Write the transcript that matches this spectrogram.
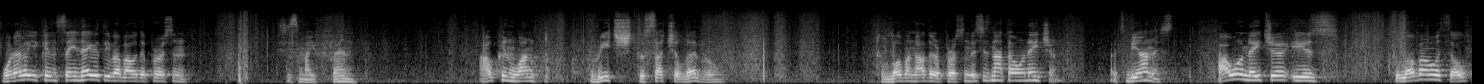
whatever you can say negative about the person, this is my friend. How can one reach to such a level to love another person? This is not our nature. Let's be honest. Our nature is to love ourselves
